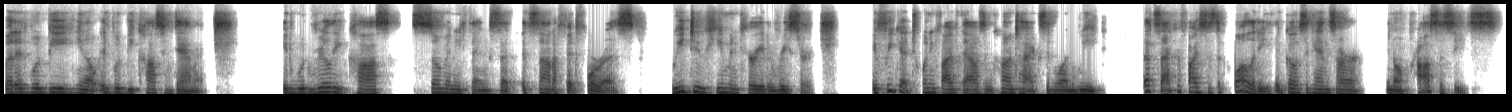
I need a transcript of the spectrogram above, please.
but it would be, you know, it would be causing damage. It would really cost so many things that it's not a fit for us. We do human curated research. If we get 25,000 contacts in one week, that sacrifices the quality that goes against our, you know, processes.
